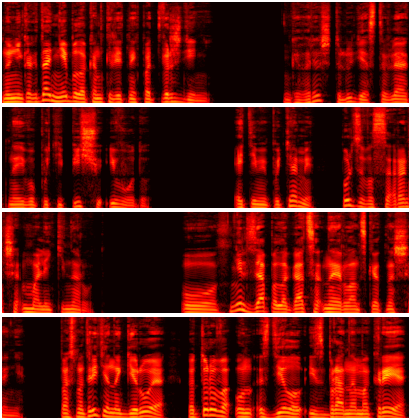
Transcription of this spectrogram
но никогда не было конкретных подтверждений. Говорят, что люди оставляют на его пути пищу и воду. Этими путями пользовался раньше маленький народ. О, нельзя полагаться на ирландские отношения. Посмотрите на героя, которого он сделал из Брана Макрея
